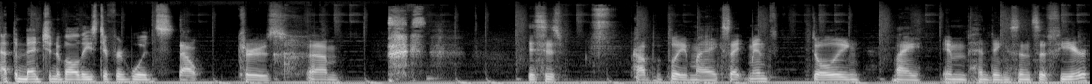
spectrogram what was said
at the mention of all these different woods. Now, Cruz. Um, this is probably my excitement dulling my impending sense of fear.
